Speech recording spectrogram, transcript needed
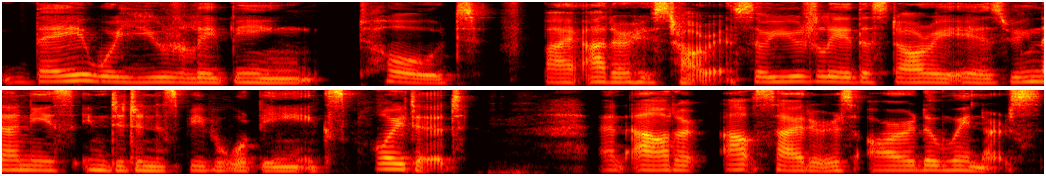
they were usually being told by other historians. So usually the story is Yunnanese indigenous people were being exploited and outer, outsiders are the winners.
